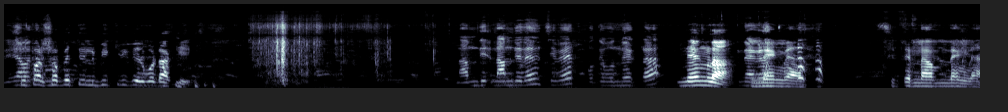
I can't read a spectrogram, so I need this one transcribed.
সুপার শপে তুলে বিক্রি করব ডাকে। নাম দিয়ে নাম দিয়ে দেন শিবের প্রতিবন্ধী একটা। ন্যাংলা। ন্যাংলা। শীতের নাম ন্যাংলা।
